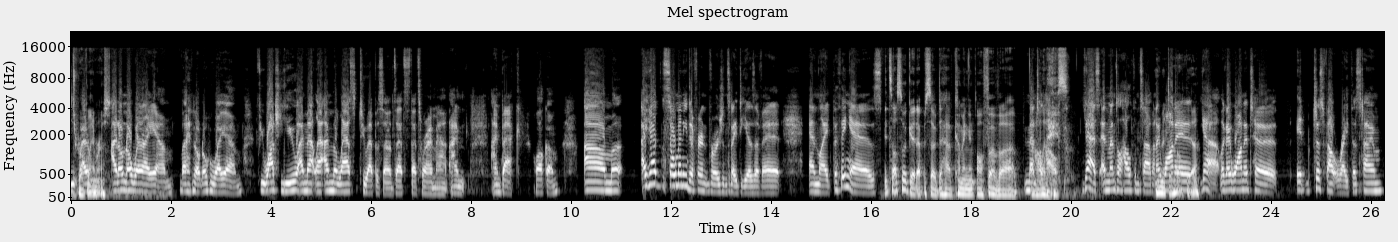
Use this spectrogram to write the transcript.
It's real I- glamorous. I don't know where I am. I don't know who I am. If you watched you, I'm at. La- I'm the last two episodes. That's that's where I'm at. I'm I'm back. Welcome. Um, I had so many different versions and ideas of it, and like the thing is, It's also a good episode to have coming off of uh, Mental holidays. yes, and mental health and stuff. And, And I wanted, health, yeah, like I wanted to. It just felt right this time.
